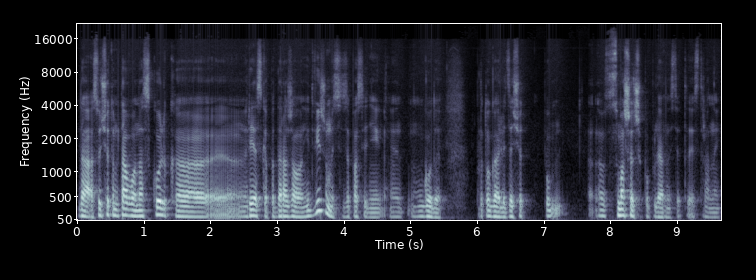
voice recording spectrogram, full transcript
да, с учетом того, насколько э, резко подорожала недвижимость за последние э, годы в Португалии за счет сумасшедшей популярности этой страны.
